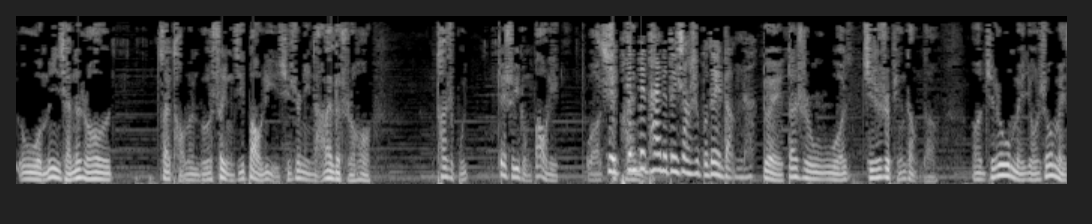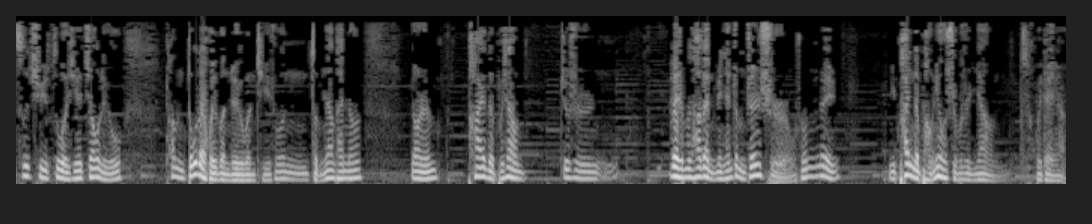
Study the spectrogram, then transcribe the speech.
呃我们以前的时候在讨论，比如摄影机暴力，其实你拿来的时候，它是不，这是一种暴力，我要是跟被拍的对象是不对等的。对，但是我其实是平等的，呃，其实我每有时候每次去做一些交流，他们都在会问这个问题，说怎么样才能让人拍的不像，就是为什么他在你面前这么真实？我说那你拍你的朋友是不是一样会这样，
